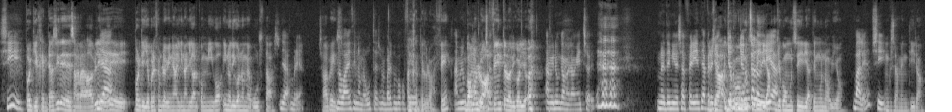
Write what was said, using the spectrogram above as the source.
Sí, Porque hay gente así de desagradable, Ya. ¿eh? Porque yo, por ejemplo, viene alguien a ligar conmigo y no digo no me gustas, ya, hombre. ¿sabes? No va a decir no me gusta, eso me parece un poco feo. Hay gente que lo hace. A mí nunca me Vamos, lo lo han dicho. hacen, te lo digo yo. A mí nunca me lo han hecho. ¿eh? no he tenido esa experiencia, pero Ya, yo, nunca lo diría, diría. Yo como mucho diría, tengo novio, Vale, sí, aunque sea mentira.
